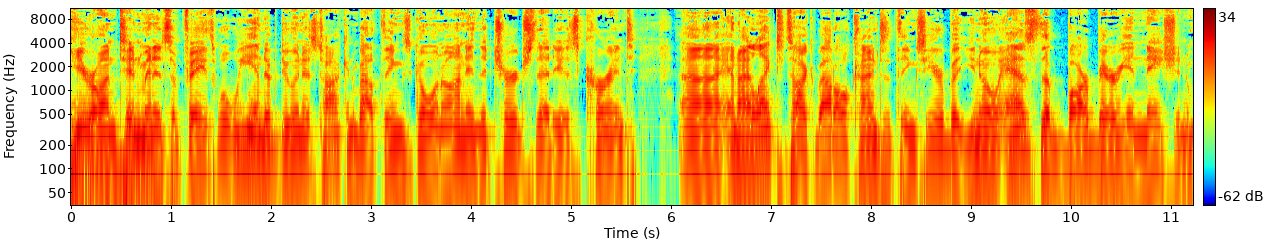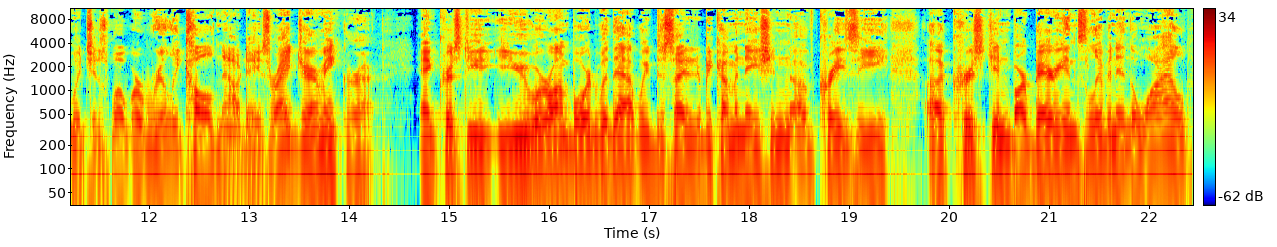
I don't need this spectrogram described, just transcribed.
Here on 10 Minutes of Faith, what we end up doing is talking about things going on in the church that is current. Uh, and I like to talk about all kinds of things here, but you know, as the barbarian nation, which is what we're really called nowadays, right, Jeremy? Correct. And Christy, you were on board with that. We've decided to become a nation of crazy uh, Christian barbarians living in the wild.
